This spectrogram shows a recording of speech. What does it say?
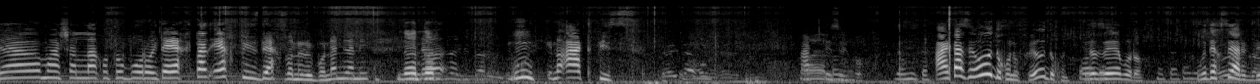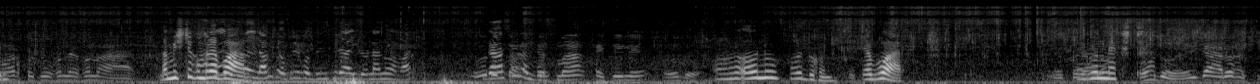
ইয়া মাশাল্লাহ কত বড়। এটা একটা এক পিস দেখজনের হইব নানি নানি কিন্তু আট পিস আট পিস হইব। আট আছে ওই দেখুন উপরে ওই দেখুন। এটা যে বড়। ওই দেখছি আরেকদিন। না মিষ্টি কুমড়া ও অনু ও দেখুন এবার। এগুলো নেক্সট এইটা আরও খাইছে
